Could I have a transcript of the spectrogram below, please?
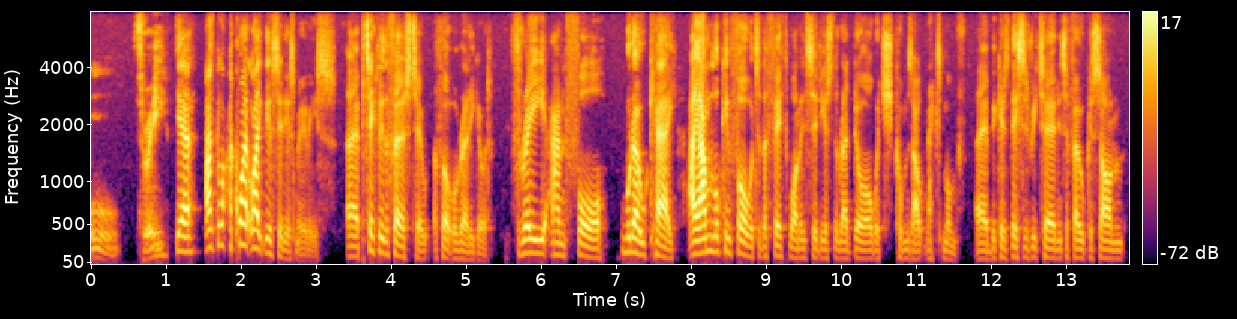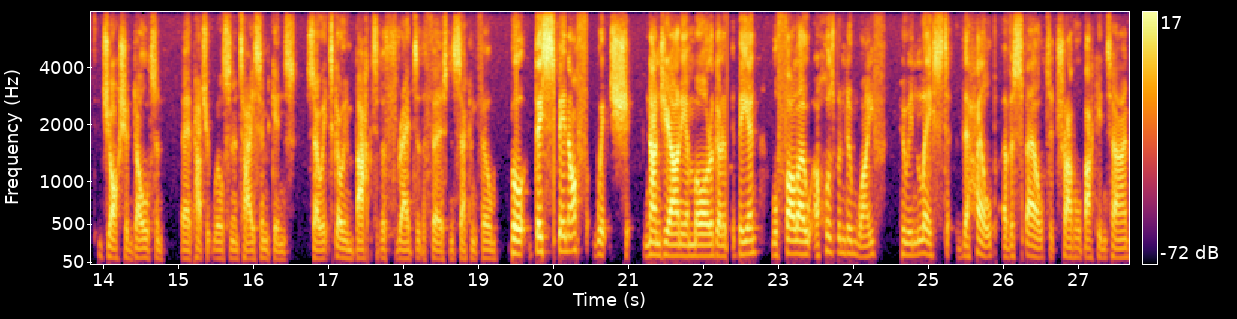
ooh, three. Yeah, I, I quite like the Insidious movies, uh, particularly the first two. I thought were really good. Three and four were okay. I am looking forward to the fifth one, Insidious: The Red Door, which comes out next month, uh, because this is returning to focus on Josh and Dalton, uh, Patrick Wilson and Ty Simpkins. So it's going back to the threads of the first and second film. But this spin-off, which Nanjiani and Moore are going to be in, will follow a husband and wife who enlist the help of a spell to travel back in time,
